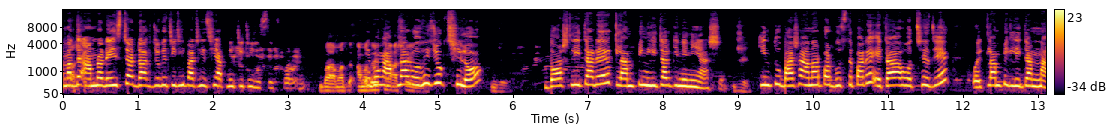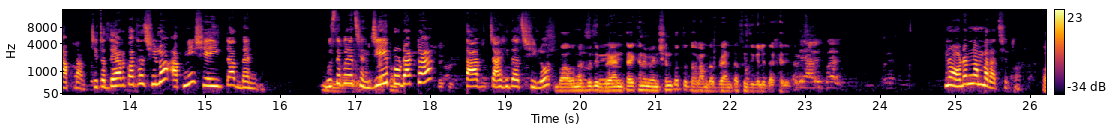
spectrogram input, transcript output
আমাদের আমরা রেজিস্টার ডাকযোগে চিঠি পাঠিয়েছি আপনি চিঠি রিসিভ করেন বা আমাদের আমাদের এবং আপনার অভিযোগ ছিল দশ লিটারের ক্লাম্পিং লিটার কিনে নিয়ে আসে। কিন্তু বাসা আনার পর বুঝতে পারে এটা হচ্ছে যে ওই ক্লাম্পিং লিটার না আপনার। যেটা দেওয়ার কথা ছিল আপনি সেইটা দেন। বুঝতে পেরেছেন? যে প্রোডাক্টটা তার চাহিদা ছিল। বা ওনার যদি ব্র্যান্ডটা এখানে মেনশন করতো তাহলে আমরা ব্র্যান্ডটা ফিজিক্যালি দেখাই দিতাম। আপনার অর্ডার নাম্বার আছে তো? ও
